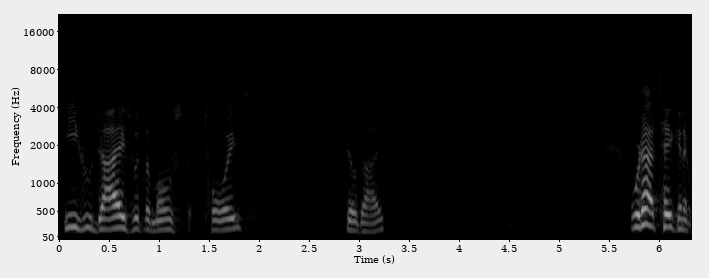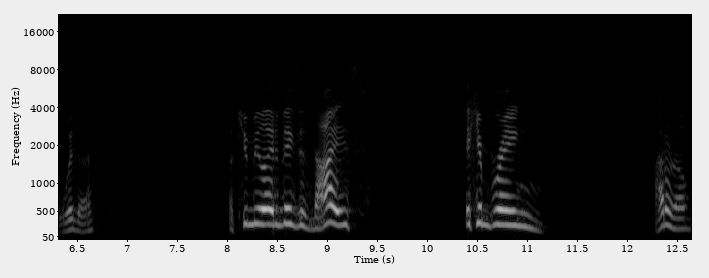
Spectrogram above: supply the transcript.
He who dies with the most toys still dies. We're not taking it with us. Accumulating things is nice. It can bring, I don't know,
